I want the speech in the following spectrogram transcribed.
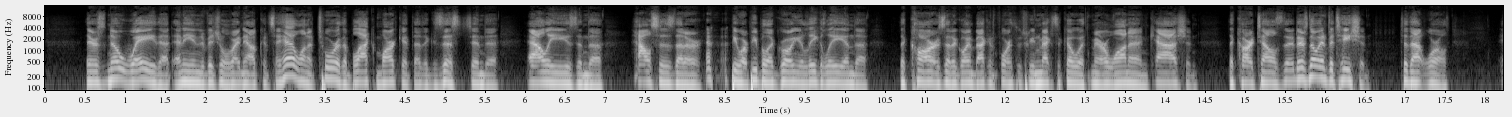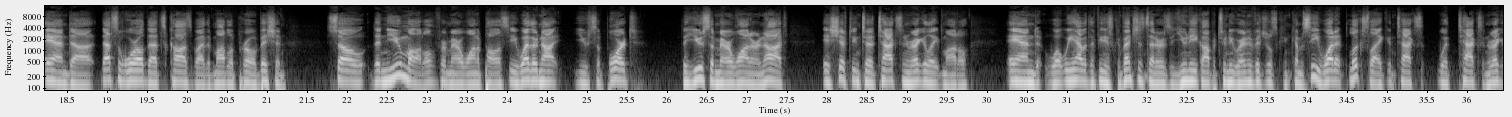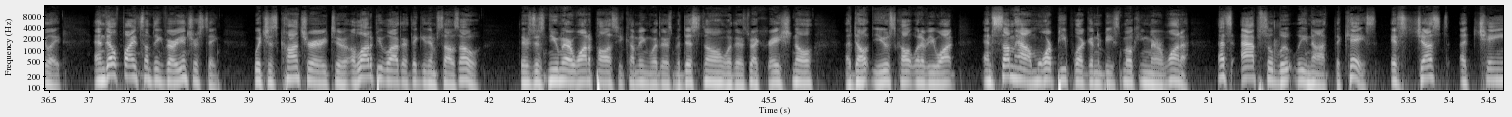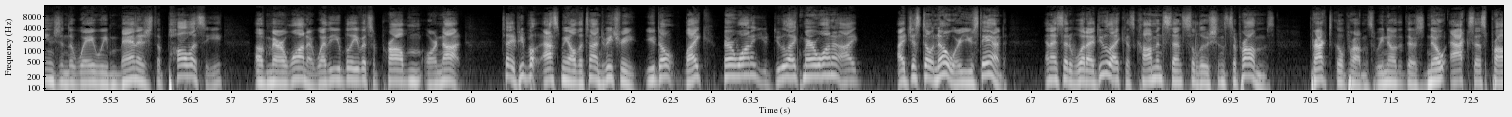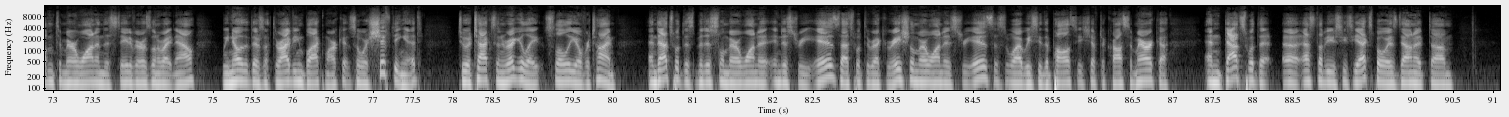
There's no way that any individual right now could say, "Hey, I want to tour the black market that exists in the alleys and the houses that are where people are growing illegally and the the cars that are going back and forth between Mexico with marijuana and cash and the cartels. There, there's no invitation to that world, and uh, that's a world that's caused by the model of prohibition. So the new model for marijuana policy, whether or not you support the use of marijuana or not, is shifting to a tax and regulate model. And what we have at the Phoenix Convention Center is a unique opportunity where individuals can come see what it looks like in tax with tax and regulate, and they'll find something very interesting, which is contrary to a lot of people out there thinking themselves, "Oh, there's this new marijuana policy coming where there's medicinal, where there's recreational, adult use, call it whatever you want, and somehow more people are going to be smoking marijuana." That's absolutely not the case. It's just a change in the way we manage the policy of marijuana, whether you believe it's a problem or not tell you, people ask me all the time, Dimitri, you don't like marijuana? You do like marijuana? I, I just don't know where you stand. And I said, what I do like is common sense solutions to problems, practical problems. We know that there's no access problem to marijuana in the state of Arizona right now. We know that there's a thriving black market, so we're shifting it to a tax and regulate slowly over time. And that's what this medicinal marijuana industry is. That's what the recreational marijuana industry is. This is why we see the policy shift across America and that's what the uh, SWCC Expo is down at um,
